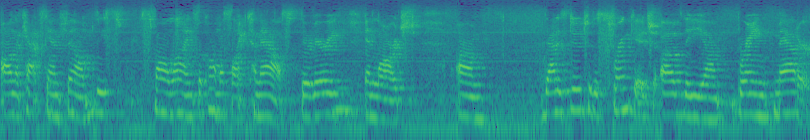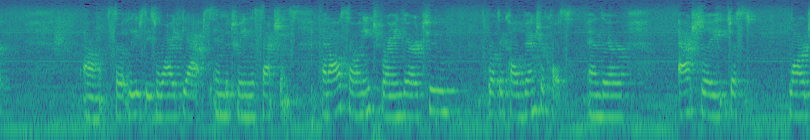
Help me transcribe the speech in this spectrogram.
on the CAT scan film, these small lines look almost like canals. They're very enlarged. Um, that is due to the shrinkage of the um, brain matter. Uh, so it leaves these wide gaps in between the sections. And also in each brain there are two what they call ventricles, and they're actually just large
